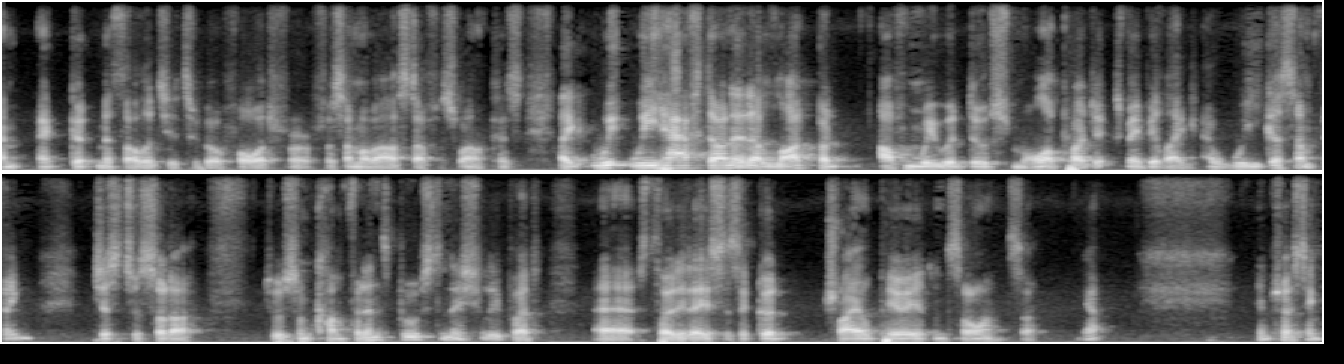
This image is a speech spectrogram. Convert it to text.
a, a, good mythology to go forward for, for some of our stuff as well. Because like we, we have done it a lot, but often we would do smaller projects, maybe like a week or something, just to sort of do some confidence boost initially. But uh, 30 days is a good trial period and so on. So yeah, interesting.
